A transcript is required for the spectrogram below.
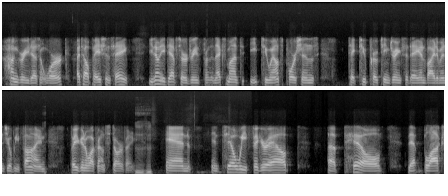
hungry doesn't work. I tell patients, hey, you don't need to have surgery for the next month. Eat two ounce portions take two protein drinks a day and vitamins, you'll be fine, but you're going to walk around starving. Mm-hmm. And until we figure out a pill that blocks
